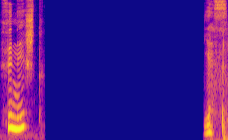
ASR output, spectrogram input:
Finished? Yes.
